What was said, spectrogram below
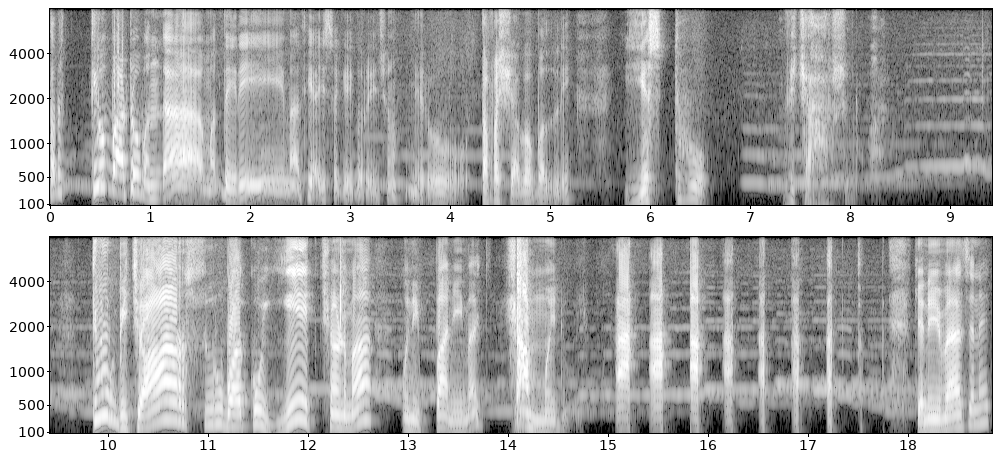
तर त्यो बाटोभन्दा म धेरै माथि आइसकेको रहेछु मेरो तपस्याको बलले। यस्तो विचार सुरु भयो। त्यो विचार सुरु भएको एक क्षणमा उनी पानीमा छ्याम्मै डुबे क्यान इमेजिन इट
